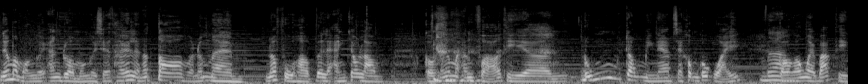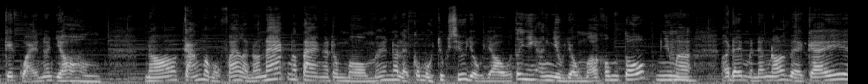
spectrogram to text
nếu mà mọi người ăn rồi mọi người sẽ thấy là nó to và nó mềm nó phù hợp với lại ăn cháo lòng còn nếu mà ăn phở thì đúng trong miền nam sẽ không có quẩy vâng. còn ở ngoài bắc thì cái quẩy nó giòn nó cắn vào một phát là nó nát nó tan ở trong mồm ấy nó lại có một chút xíu dầu dầu tất nhiên ăn nhiều dầu mỡ không tốt nhưng ừ. mà ở đây mình đang nói về cái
